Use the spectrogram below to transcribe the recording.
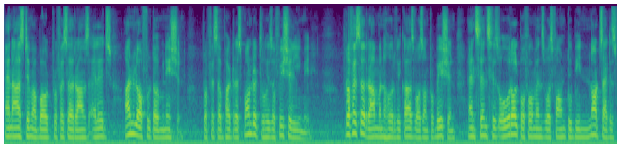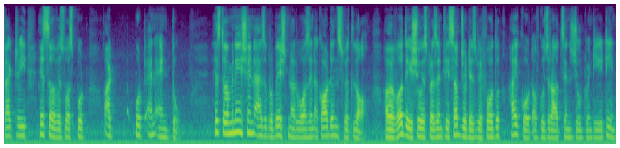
and asked him about Professor Ram's alleged unlawful termination. Professor Bhatt responded through his official email. Professor Ram Manohar Vikas was on probation and since his overall performance was found to be not satisfactory, his service was put at put an end to. His termination as a probationer was in accordance with law. However, the issue is presently sub judice before the High Court of Gujarat since June 2018.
